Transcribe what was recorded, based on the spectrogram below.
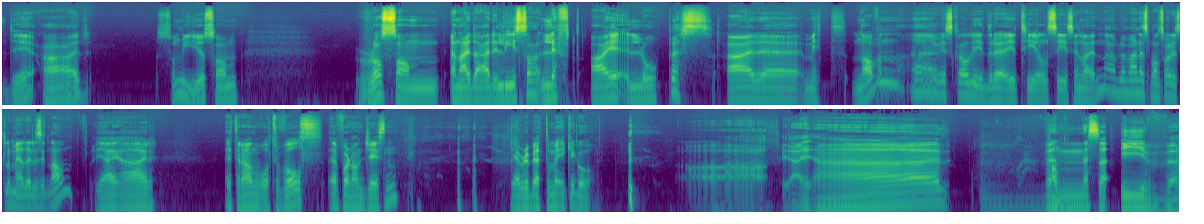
det er så mye som Rosan eh, Nei, det er Lisa Left Eye Lopez er eh, mitt navn. Eh, vi skal videre i TLC sin verden. Eh, Hvem er nestemann som har lyst til å meddele sitt navn? Jeg er etternavn Waterfalls, eh, fornavn Jason. Jeg blir bedt om å ikke gå. Jeg er Vanessa Eve.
